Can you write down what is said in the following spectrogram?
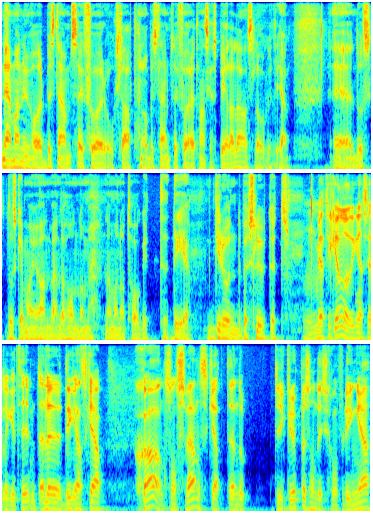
När man nu har bestämt sig för, och Zlatan har bestämt sig för att han ska spela landslaget igen. Eh, då, då ska man ju använda honom när man har tagit det grundbeslutet. Mm, Men jag tycker ändå det är ganska legitimt, eller det är ganska skönt som svensk att det ändå dyker upp en sån diskussion. För det är inga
